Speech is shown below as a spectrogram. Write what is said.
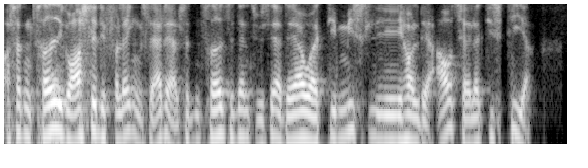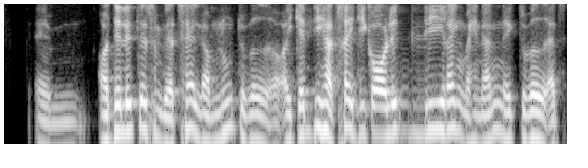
Og så den tredje går også lidt i forlængelse af det. Altså den tredje tendens, vi ser, det er jo, at de misligeholdte aftaler, de stiger. Øhm, og det er lidt det, som vi har talt om nu, du ved. Og igen, de her tre, de går lidt lige i ring med hinanden, ikke? Du ved, at,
